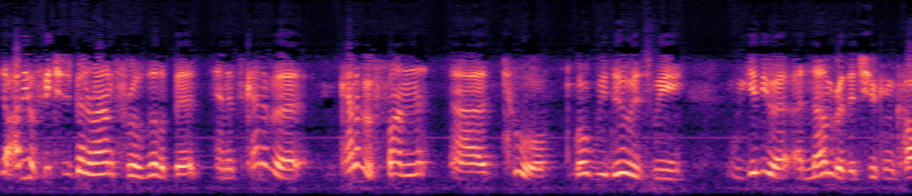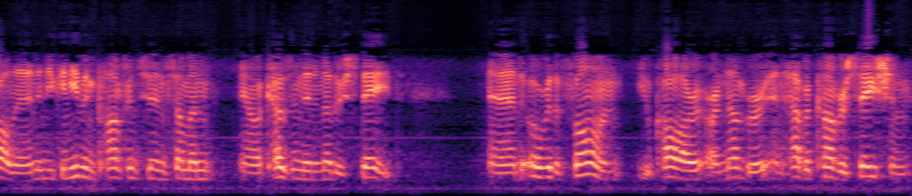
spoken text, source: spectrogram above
The audio feature's been around for a little bit, and it's kind of a, kind of a fun, uh, tool. What we do is we, we give you a, a number that you can call in, and you can even conference in someone, you know, a cousin in another state. And over the phone, you call our, our number and have a conversation,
